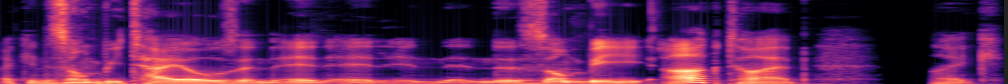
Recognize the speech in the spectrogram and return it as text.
like in zombie tales and in in, in the zombie archetype, like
